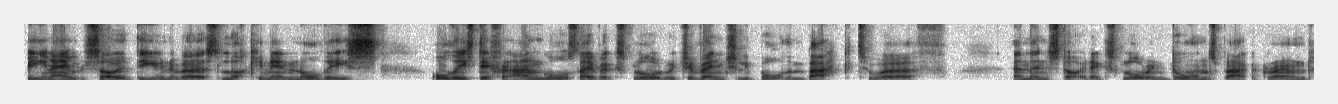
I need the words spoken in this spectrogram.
being outside the universe looking in and all these all these different angles they've explored which eventually brought them back to earth and then started exploring dawn's background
